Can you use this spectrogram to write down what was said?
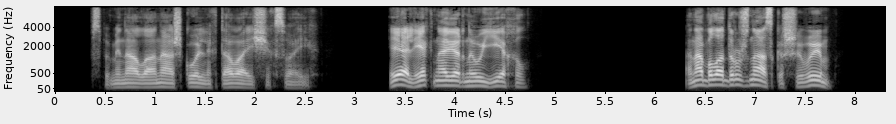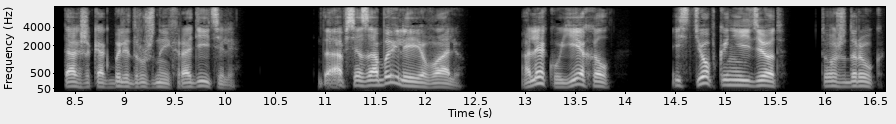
— вспоминала она о школьных товарищах своих. И Олег, наверное, уехал. Она была дружна с Кошевым, так же, как были дружны их родители. Да, все забыли ее Валю. Олег уехал, и Стёпка не идет, тоже друг.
